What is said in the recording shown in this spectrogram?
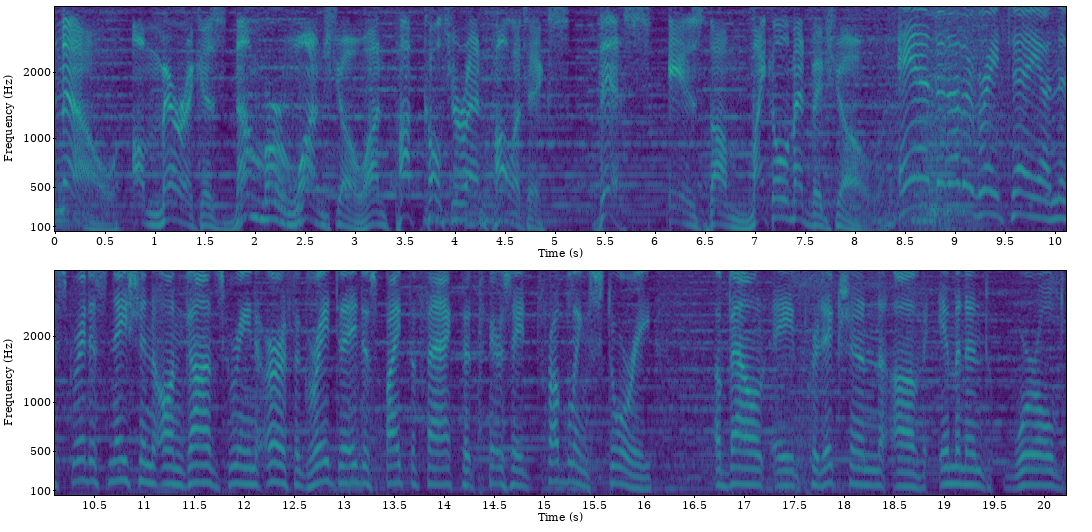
And now, America's number one show on pop culture and politics. This is The Michael Medved Show. And another great day on this greatest nation on God's green earth. A great day despite the fact that there's a troubling story about a prediction of imminent world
